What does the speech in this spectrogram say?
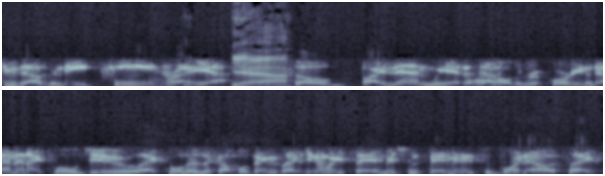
2018, right? Yeah. Yeah. So by then we had had all the recording done, and I told you like, well, there's a couple things like you know when you say a mission statement in 2.0, it's like,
